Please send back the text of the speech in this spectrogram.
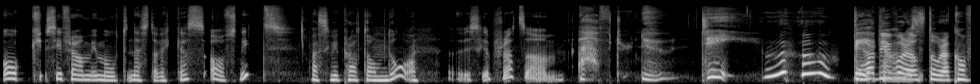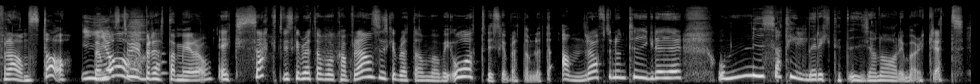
Och se fram emot nästa veckas avsnitt. Vad ska vi prata om då? Vi ska prata om afternoon tea. Det, Det hade ju vi vår se- stora konferensdag. Den Ja! måste vi berätta mer om. Exakt, vi ska berätta om vår konferens, vi ska berätta om vad vi åt, vi ska berätta om lite andra afternoon tea-grejer och mysa till det riktigt i januarimörkret.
